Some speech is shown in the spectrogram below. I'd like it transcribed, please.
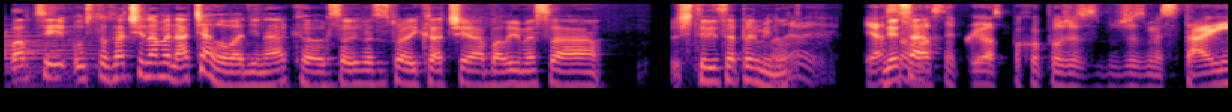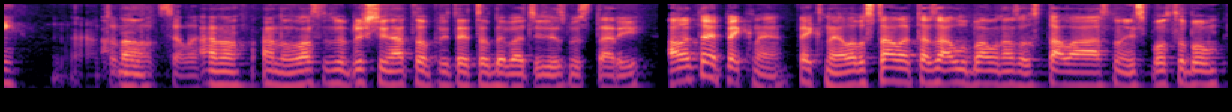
Chlapci, už to začíname naťahovať inak. Eh, chceli sme sa spraviť kratšie a bavíme sa 45 minút. Ja Dnes som sa... vlastne pri vás pochopil, že, že sme starí. A to ano, bolo celé. Áno, áno, vlastne sme prišli na to pri tejto debate, že sme starí. Ale to je pekné, pekné, lebo stále tá záľuba u nás zostala a svojím spôsobom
